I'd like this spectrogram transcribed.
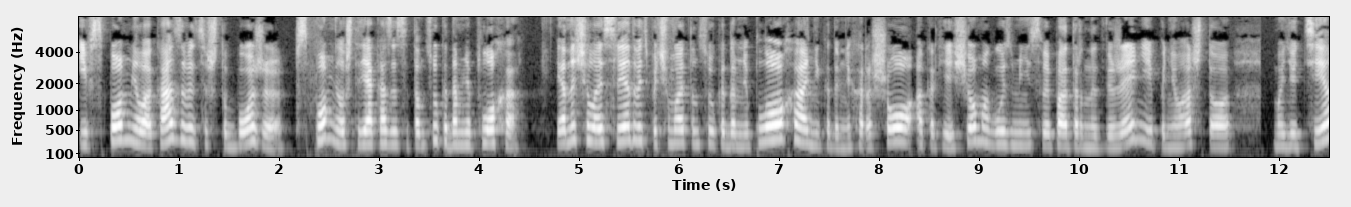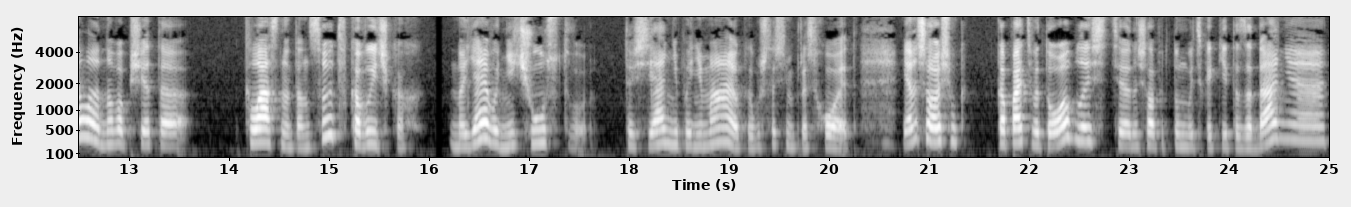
И вспомнила, оказывается, что, боже, вспомнила, что я, оказывается, танцую, когда мне плохо. Я начала исследовать, почему я танцую, когда мне плохо, а не когда мне хорошо, а как я еще могу изменить свои паттерны движения, и поняла, что мое тело, оно вообще-то классно танцует в кавычках, но я его не чувствую. То есть я не понимаю, как бы, что с ним происходит. Я начала, в общем, копать в эту область, э, начала придумывать какие-то задания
